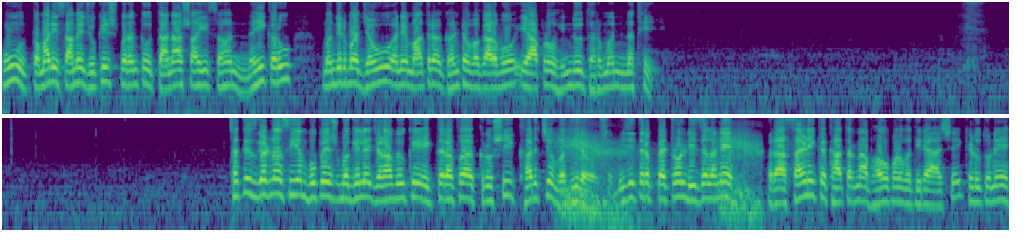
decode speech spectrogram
હું તમારી સામે ઝૂકીશ, પરંતુ તાનાશાહી સહન નહીં કરું. મંદિરમાં જવું અને માત્ર ઘંટ વગાડવો એ આપણો હિન્દુ ધર્મ નથી. છત્તીસગઢના સીએમ ભૂપેશ બઘેલે જણાવ્યું કે એક તરફ કૃષિ ખર્ચ વધી રહ્યો છે, બીજી તરફ પેટ્રોલ, ડીઝલ અને રાસાયણિક ખાતરના ભાવો પણ વધી રહ્યા છે. ખેડૂતોને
